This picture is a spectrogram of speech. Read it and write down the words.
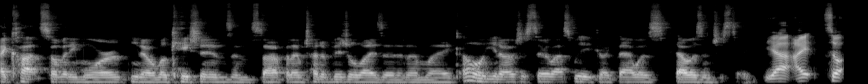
I caught so many more, you know, locations and stuff and I'm trying to visualize it and I'm like, oh, you know, I was just there last week. Like that was that was interesting. Yeah, I so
